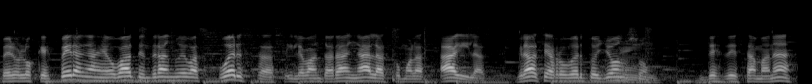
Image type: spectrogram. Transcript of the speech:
pero los que esperan a Jehová tendrán nuevas fuerzas y levantarán alas como las águilas. Gracias Roberto Johnson desde Samaná.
